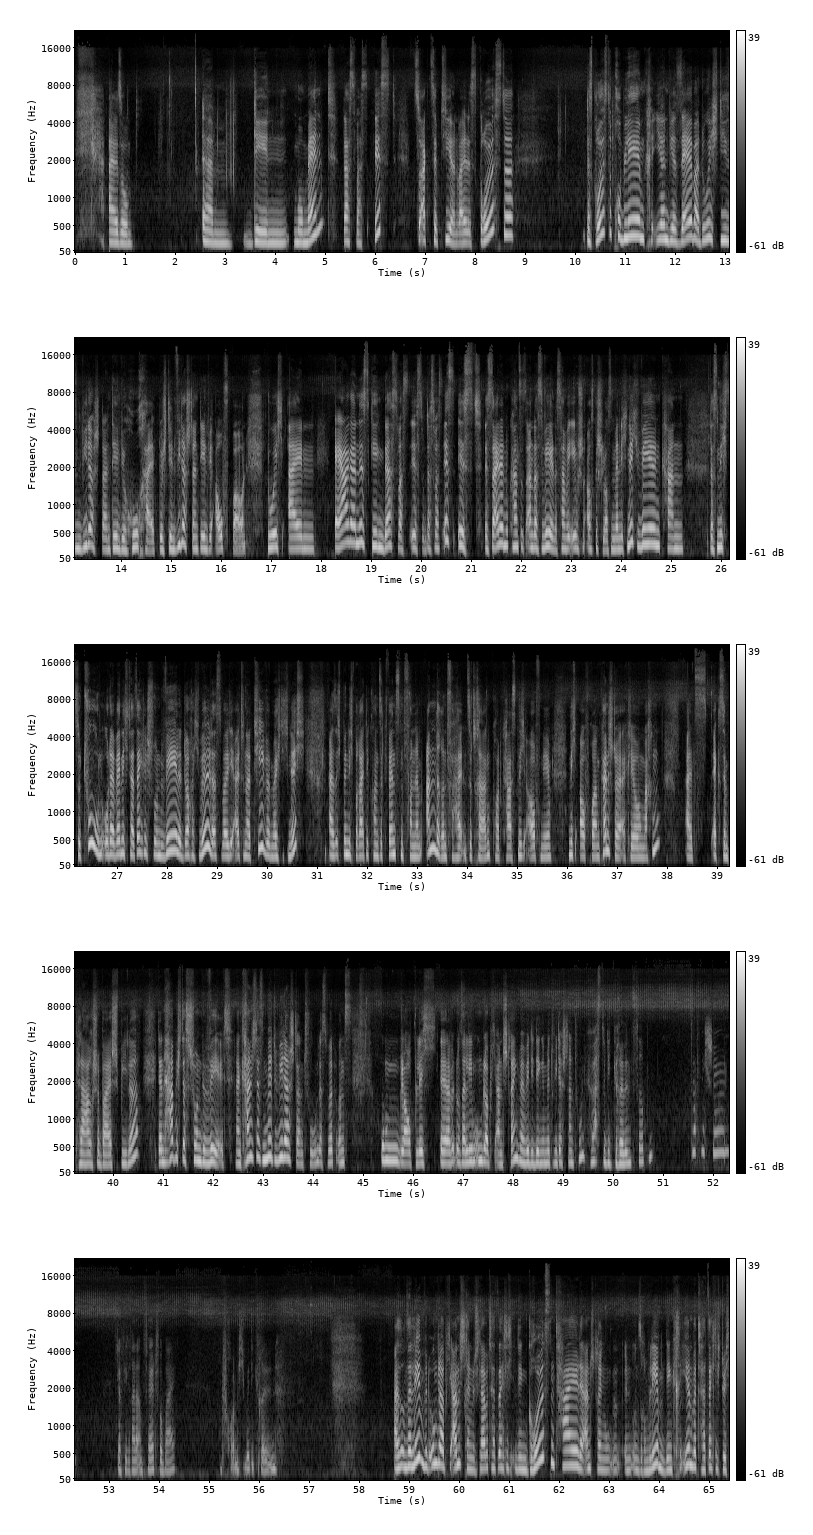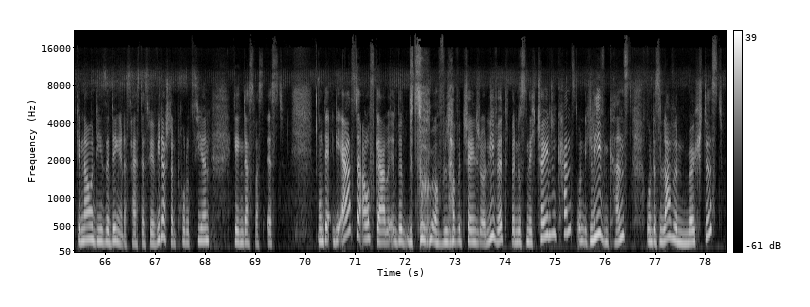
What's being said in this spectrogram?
Also ähm, den Moment, das was ist, zu akzeptieren, weil das größte das größte Problem kreieren wir selber durch diesen Widerstand, den wir hochhalten, durch den Widerstand, den wir aufbauen, durch ein Ärgernis gegen das, was ist. Und das, was ist, ist. Es sei denn, du kannst es anders wählen. Das haben wir eben schon ausgeschlossen. Wenn ich nicht wählen kann, das nicht zu tun oder wenn ich tatsächlich schon wähle, doch ich will das, weil die Alternative möchte ich nicht. Also ich bin nicht bereit, die Konsequenzen von einem anderen Verhalten zu tragen. Podcast nicht aufnehmen, nicht aufräumen, keine Steuererklärung machen als exemplarische Beispiele, dann habe ich das schon gewählt. Dann kann ich das mit Widerstand tun. Das wird uns unglaublich, äh, da wird unser Leben unglaublich anstrengend, wenn wir die Dinge mit Widerstand tun. Hörst du die Grillen zirpen? Ist das nicht schön? Ich laufe hier gerade am Feld vorbei und freue mich über die Grillen. Also unser Leben wird unglaublich anstrengend und ich glaube tatsächlich den größten Teil der Anstrengung in unserem Leben, den kreieren wir tatsächlich durch genau diese Dinge. Das heißt, dass wir Widerstand produzieren gegen das, was ist. Und der, die erste Aufgabe in Bezug auf Love it, change it or leave it, wenn du es nicht changen kannst und nicht lieben kannst und es loven möchtest,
